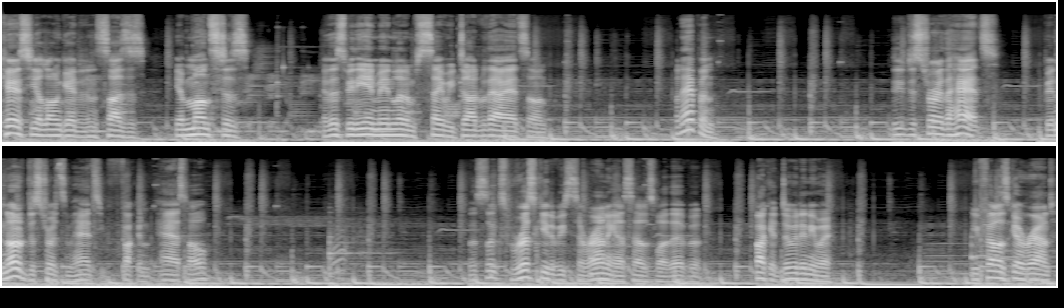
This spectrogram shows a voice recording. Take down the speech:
Curse you elongated incisors. You monsters. If this be the end, men let them say we died with our hats on. What happened? Did you destroy the hats? You better not have destroyed some hats, you fucking asshole. This looks risky to be surrounding ourselves like that, but Fuck it, do it anyway. You fellas go around.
